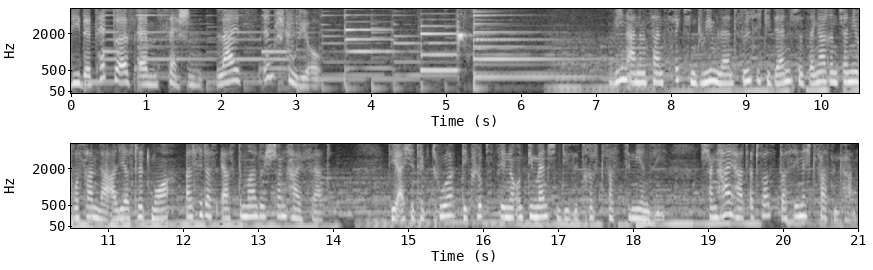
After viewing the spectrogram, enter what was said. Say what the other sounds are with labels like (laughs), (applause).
Die Detektor FM Session live im Studio. Wie in einem Science-Fiction-Dreamland fühlt sich die dänische Sängerin Jenny Rosander alias Litmore, als sie das erste Mal durch Shanghai fährt. Die Architektur, die Clubszene und die Menschen, die sie trifft, faszinieren sie. Shanghai hat etwas, das sie nicht fassen kann.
